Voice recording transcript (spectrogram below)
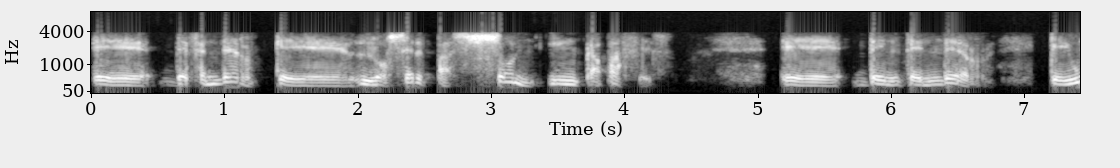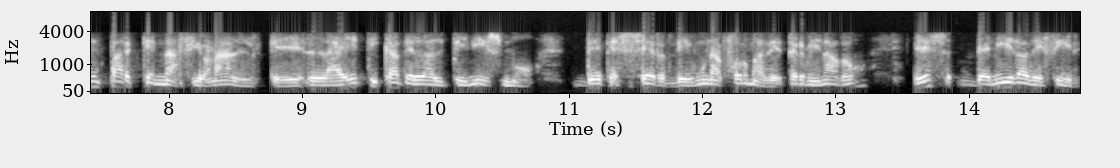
Eh, defender que los serpas son incapaces eh, de entender que un parque nacional, que la ética del alpinismo debe ser de una forma determinada, es venir a decir,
